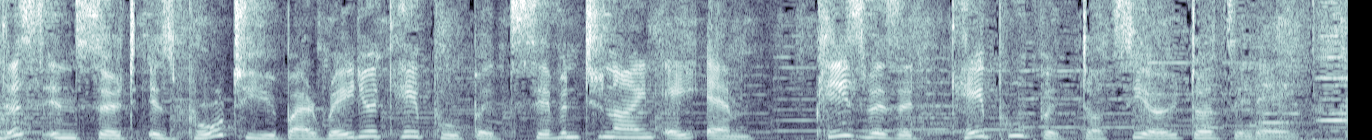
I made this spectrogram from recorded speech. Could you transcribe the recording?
This insert is brought to you by Radio Cape Pulpit 7 to 9 a.m. Please visit kpulpit.co.za.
